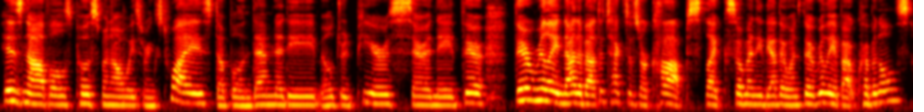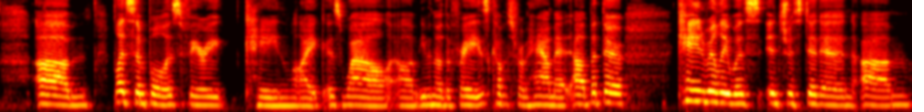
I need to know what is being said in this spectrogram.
his novels, Postman Always Rings Twice, Double Indemnity, Mildred Pierce, Serenade, they're they're really not about detectives or cops like so many of the other ones. They're really about criminals. Um, Blood Simple is very Cain like as well, um, even though the phrase comes from Hammett. Uh, but they're Cain really was interested in um,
